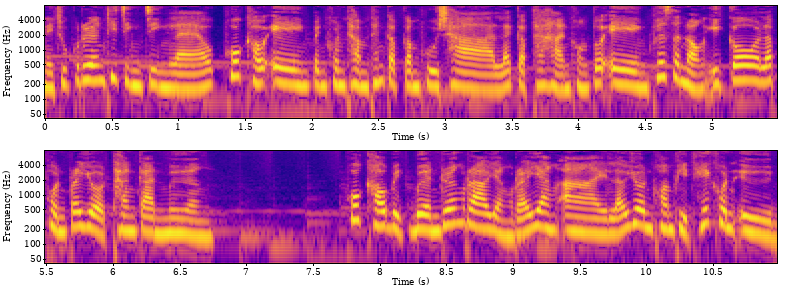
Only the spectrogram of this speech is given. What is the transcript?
ในทุกเรื่องที่จริง ๆ แล้ว พวกเขาเองเป็นคนทำทั้งกับกัมพูชาและกับทหารของตัวเองเพื่อสนองอีโก้และผลประโยชน์ทางการเมือง พวกเขาบิดเบือนเรื่องราวอย่างไร้ยางอาย แล้วโยนความผิดให้คนอื่น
